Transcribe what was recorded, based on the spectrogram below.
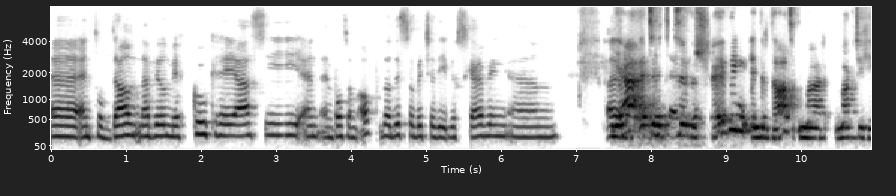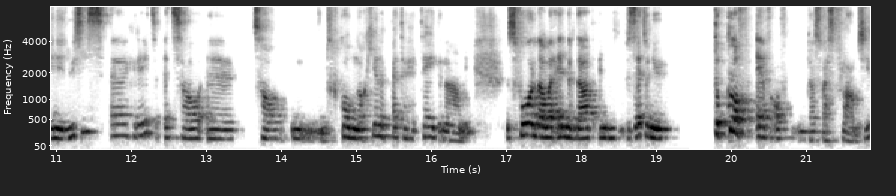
uh, en top-down naar veel meer co-creatie en, en bottom-up. Dat is zo'n beetje die verschuiving. Um, uh, ja, het, het, is een verschuiving, inderdaad. Maar maakt u geen illusies, uh, Greet. Het zal, het zal, er komen nog hele pittige tijden aan. Dus voordat we inderdaad... En we zitten nu te klof, of dat is West-Vlaams,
